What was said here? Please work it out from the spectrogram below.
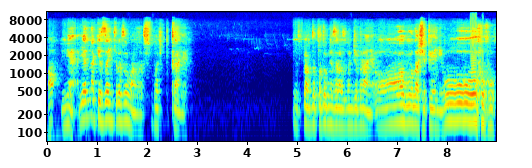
O, nie, jednak jest zainteresowany. Słuchać pikanie. Więc prawdopodobnie zaraz będzie branie. O, woda się pieni. Uuu.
